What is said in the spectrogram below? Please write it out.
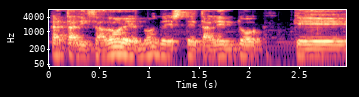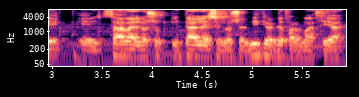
catalizadores de este talento que eh, estaba en los hospitales, en los servicios de farmacia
